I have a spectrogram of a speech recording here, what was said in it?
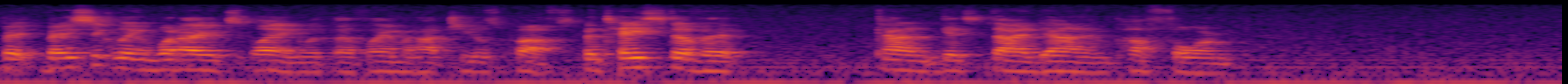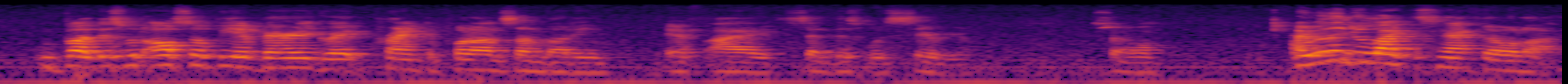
Ba- basically, what I explained with the Flamin' Hot Cheetos puffs. The taste of it kind of gets died down in puff form. But this would also be a very great prank to put on somebody if I said this was cereal. So, I really do like the snack though a lot.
